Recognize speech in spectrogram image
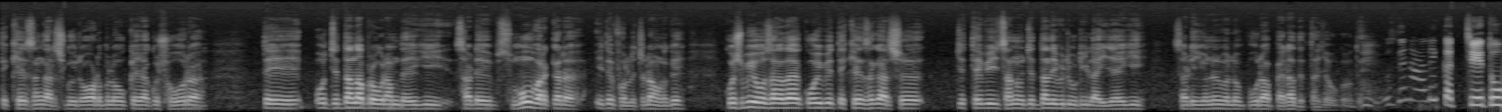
ਤਿੱਖੇ ਸੰਘਰਸ਼, ਕੋਈ ਰੋਡ ਬਲੋਕ ਜਾਂ ਕੁਝ ਹੋਰ, ਤੇ ਉਹ ਜਿੱਦਾਂ ਦਾ ਪ੍ਰੋਗਰਾਮ ਦੇਗੀ, ਸਾਡੇ ਸਮੂਹ ਵਰਕਰ ਇਹਤੇ ਫੁੱਲ ਚੜਾਉਣਗੇ। ਕੁਝ ਵੀ ਹੋ ਸਕਦਾ, ਕੋਈ ਵੀ ਤਿੱਖੇ ਸੰਘਰਸ਼, ਜਿੱਥੇ ਵੀ ਸਾਨੂੰ ਜਿੱਦਾਂ ਦੀ ਵੀ ਡਿਊਟੀ ਲਾਈ ਜਾਏਗੀ, ਸਾਡੀ ਯੂਨੀਅਨ ਵੱਲੋਂ ਪੂਰਾ ਪਹਿਰਾ ਦਿੱਤਾ ਜਾਊਗਾ ਉਹਦੇ। ਕੱਚੇ ਤੋਂ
